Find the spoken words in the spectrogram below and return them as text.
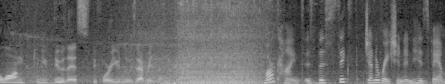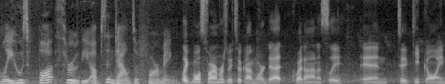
long can you do this before you lose everything? Mark Hines is the sixth generation in his family who's fought through the ups and downs of farming. Like most farmers, we took on more debt, quite honestly, and to keep going.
